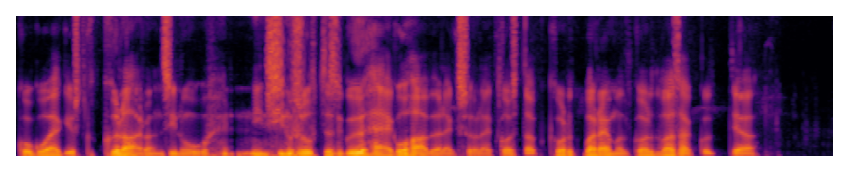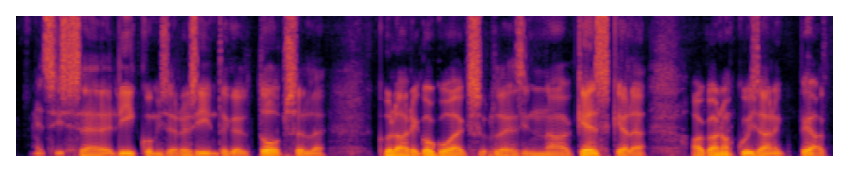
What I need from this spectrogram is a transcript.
kogu aeg justkui kõlar on sinu, sinu suhtes nagu ühe koha peal, eks ole, et kostab kord paremalt, kord vasakult ja et siis see liikumise režiim tegelikult toob selle kõlari kogu aeg sulle sinna keskele. aga noh, kui sa nüüd pead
